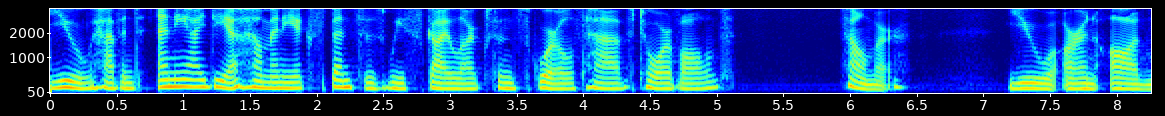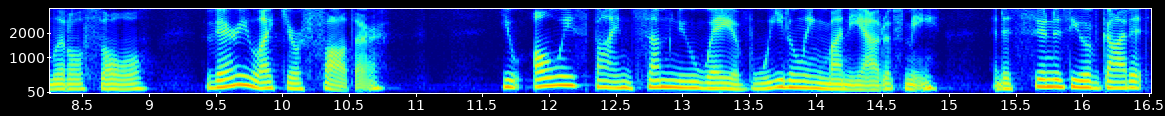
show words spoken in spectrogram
You haven't any idea how many expenses we skylarks and squirrels have, Torvald. Helmer, you are an odd little soul, very like your father. You always find some new way of wheedling money out of me, and as soon as you have got it,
